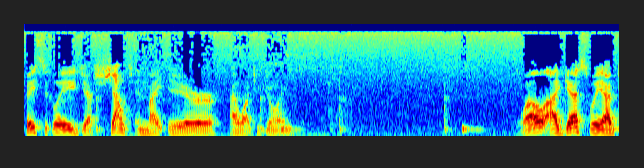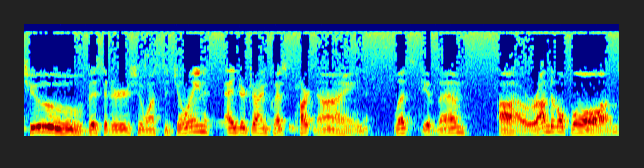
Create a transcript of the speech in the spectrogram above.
basically just shout in my ear, I want to join. Well, I guess we have two visitors who wants to join Ender Dragon Quest Part 9. Let's give them a round of applause.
